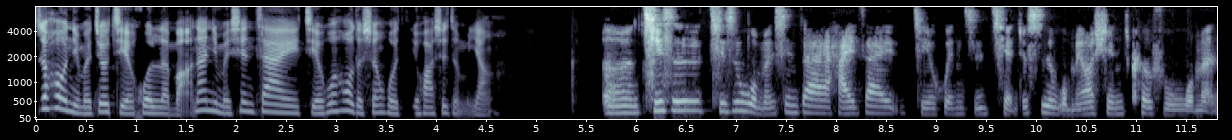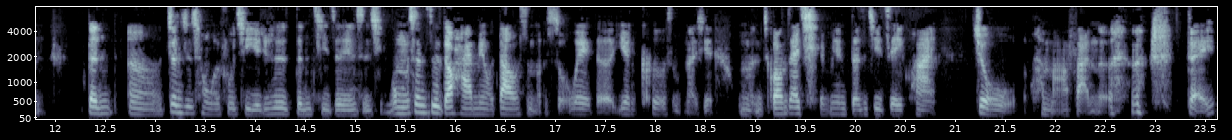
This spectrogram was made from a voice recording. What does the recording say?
之后你们就结婚了嘛？那你们现在结婚后的生活计划是怎么样？嗯，其实其实我们现在还在结婚之前，就是我们要先克服我们登嗯正式成为夫妻，也就是登记这件事情。我们甚至都还没有到什么所谓的宴客什么那些，我们光在前面登记这一块就很麻烦了。对，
